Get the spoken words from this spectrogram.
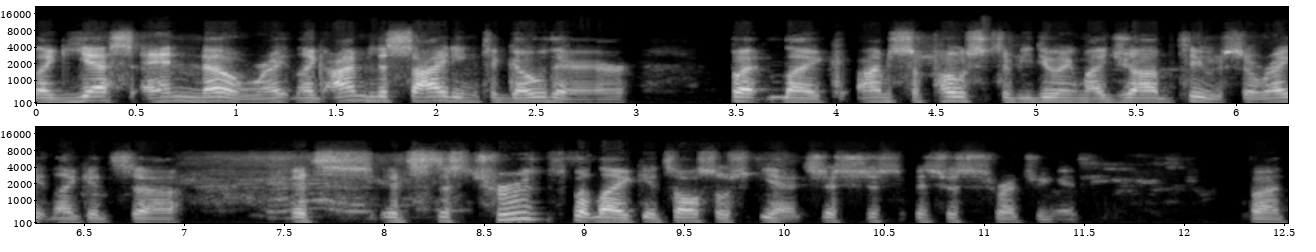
like yes and no, right? Like I'm deciding to go there, but like I'm supposed to be doing my job too. So right, like it's uh, it's it's this truth, but like it's also yeah, it's just just it's just stretching it. But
